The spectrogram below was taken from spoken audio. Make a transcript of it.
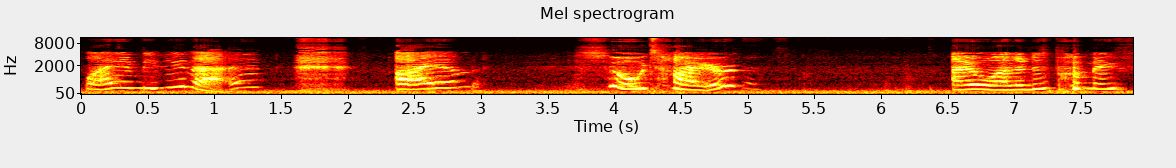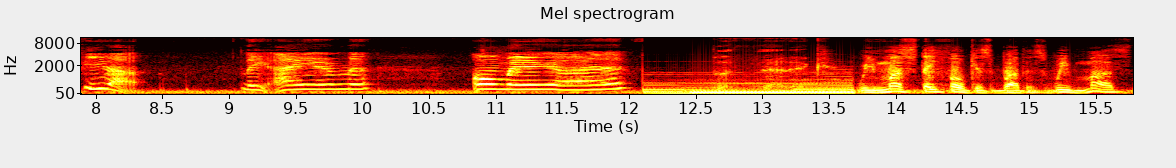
Why did we do that? I am so tired. I want to just put my feet up. Like, I am. Oh my god. Pathetic. We must stay focused, brothers. We must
